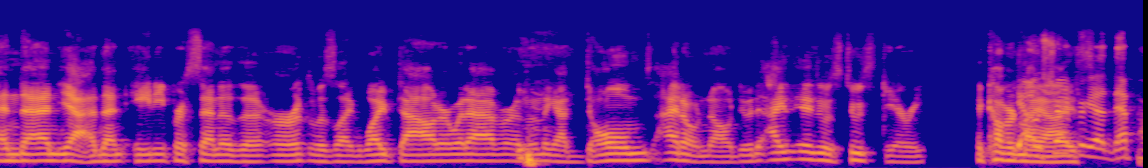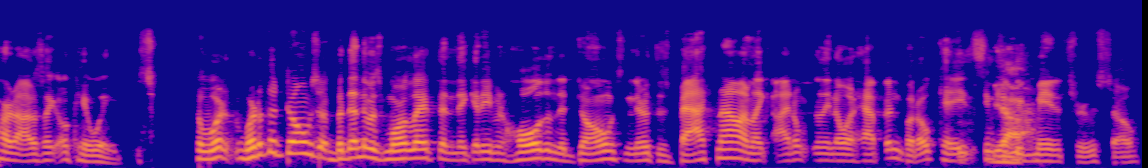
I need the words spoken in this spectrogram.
and then yeah and then 80% of the earth was like wiped out or whatever and then they got domes i don't know dude I, it was too scary it covered Yeah, I my was trying eyes to figure out that part out. I was like, okay, wait. So what? What are the domes? But then there was more life than they could even hold in the domes, and the Earth is back now. I'm like, I don't really know what happened, but okay, it seems like Yeah. we made it through. So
